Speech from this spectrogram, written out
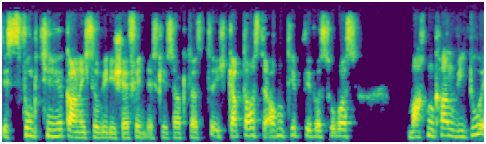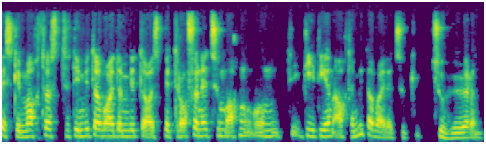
das funktioniert gar nicht so, wie die Chefin das gesagt hat. Ich glaube, da hast du auch einen Tipp, wie man sowas machen kann, wie du es gemacht hast, die Mitarbeiter mit als Betroffene zu machen und die Ideen auch der Mitarbeiter zu, zu hören.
